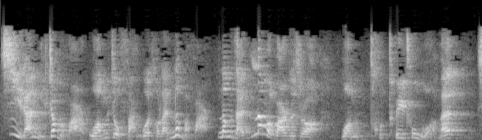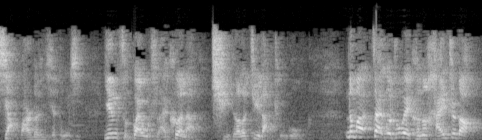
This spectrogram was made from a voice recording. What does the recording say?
既然你这么玩，我们就反过头来那么玩。那么在那么玩的时候，我们推推出我们想玩的一些东西。因此，怪物史莱克呢取得了巨大成功。那么在座诸位可能还知道，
